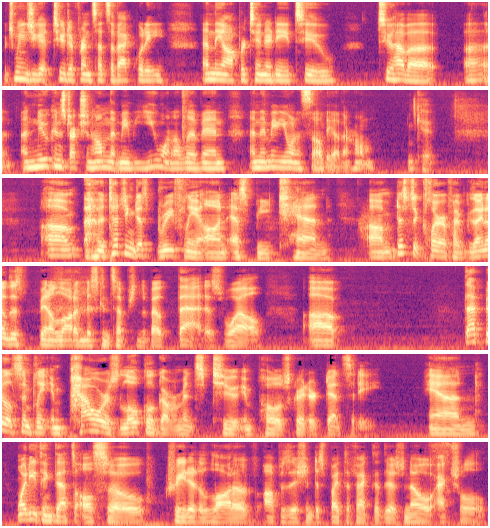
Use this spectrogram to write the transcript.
which means you get two different sets of equity and the opportunity to to have a, a, a new construction home that maybe you want to live in, and then maybe you want to sell the other home. Okay. Um, touching just briefly on SB 10, um, just to clarify, because I know there's been a lot of misconceptions about that as well. Uh, that bill simply empowers local governments to impose greater density. And why do you think that's also created a lot of opposition, despite the fact that there's no actual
